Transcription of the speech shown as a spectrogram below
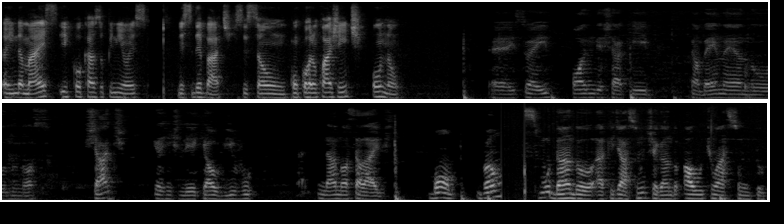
ainda mais e colocar as opiniões nesse debate, se são concordam com a gente ou não. É, isso aí podem deixar aqui também né, no, no nosso chat, que a gente lê aqui ao vivo na nossa live. Bom, vamos mudando aqui de assunto, chegando ao último assunto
